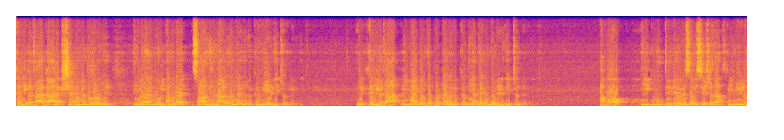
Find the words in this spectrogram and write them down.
ഹരികഥാ കാലക്ഷേപം എന്ന് പറഞ്ഞ് തിരുവിതാംകൂറിൽ നമ്മുടെ സ്വാതിരുനാൾ തന്നെ അങ്ങനെ ഒരു കൃതി എഴുതിയിട്ടുണ്ട്. ഒരു ഹരികഥയുമായി ബന്ധപ്പെട്ട ഒരു കൃതി അദ്ദേഹം തന്നെ എഴുതിയിട്ടുണ്ട്. അപ്പോ ഈ കൂത്തിന്റെ ഒരു സവിശേഷത പിന്നീട്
